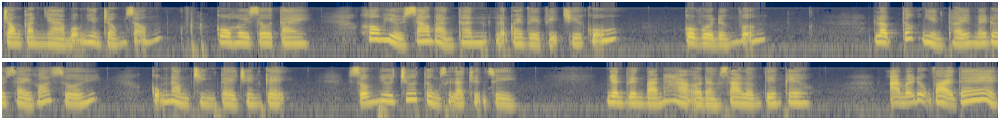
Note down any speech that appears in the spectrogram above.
Trong căn nhà bỗng nhiên trống rỗng. Cô hơi giơ tay không hiểu sao bản thân lại quay về vị trí cũ. Cô vừa đứng vững Lập tức nhìn thấy mấy đôi giày gót dưới Cũng nằm chỉnh tề trên kệ Giống như chưa từng xảy ra chuyện gì. Nhân viên bán hàng ở đằng xa lớn tiếng kêu Ai mới đụng phải thế?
